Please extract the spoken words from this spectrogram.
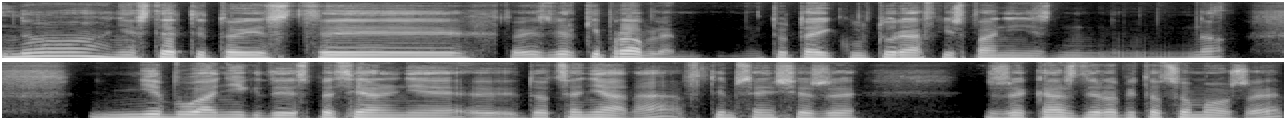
No, niestety to jest, y, to jest wielki problem. Tutaj kultura w Hiszpanii no, nie była nigdy specjalnie y, doceniana, w tym sensie, że, że każdy robi to, co może.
